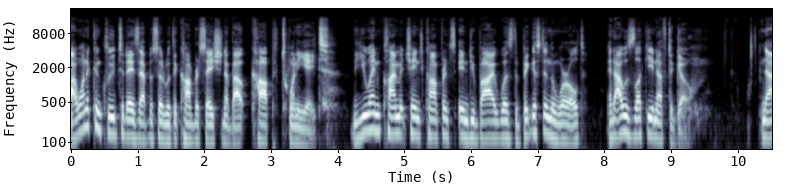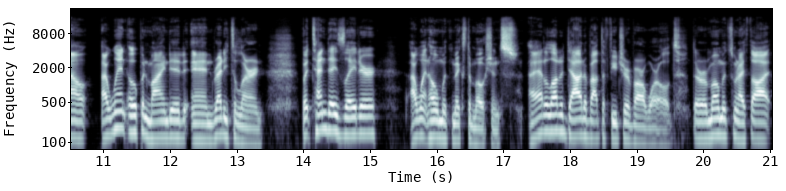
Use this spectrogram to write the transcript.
I want to conclude today's episode with a conversation about COP28. The UN Climate Change Conference in Dubai was the biggest in the world, and I was lucky enough to go. Now, I went open minded and ready to learn, but 10 days later, I went home with mixed emotions. I had a lot of doubt about the future of our world. There were moments when I thought,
